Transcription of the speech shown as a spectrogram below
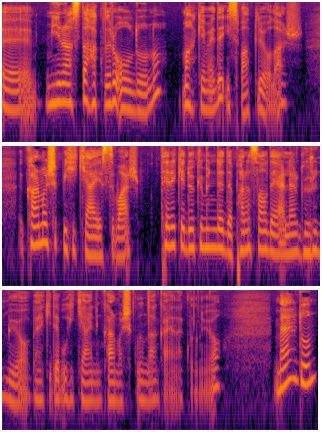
E, mirasta hakları olduğunu mahkemede ispatlıyorlar. Karmaşık bir hikayesi var. Tereke dökümünde de parasal değerler görünmüyor. Belki de bu hikayenin karmaşıklığından kaynaklanıyor. Meldun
